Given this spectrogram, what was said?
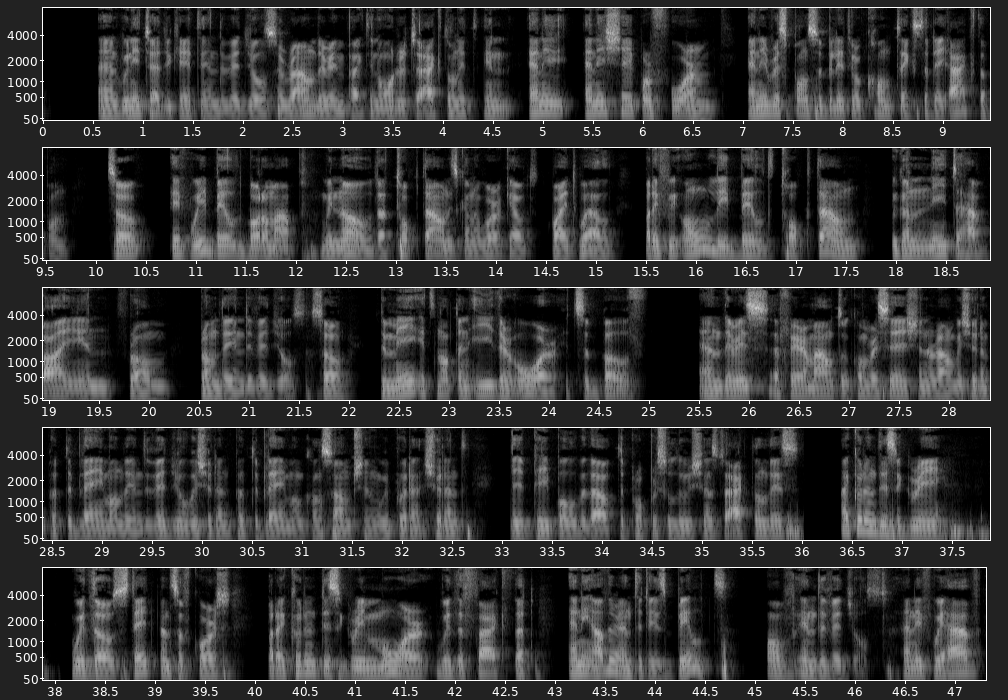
And we need to educate the individuals around their impact in order to act on it in any any shape or form, any responsibility or context that they act upon. So if we build bottom up, we know that top down is going to work out quite well. But if we only build top down, we're going to need to have buy-in from from the individuals. So to me, it's not an either or; it's a both. And there is a fair amount of conversation around we shouldn't put the blame on the individual, we shouldn't put the blame on consumption, we put, shouldn't leave people without the proper solutions to act on this. I couldn't disagree with those statements, of course, but I couldn't disagree more with the fact that any other entity is built of individuals. And if we have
